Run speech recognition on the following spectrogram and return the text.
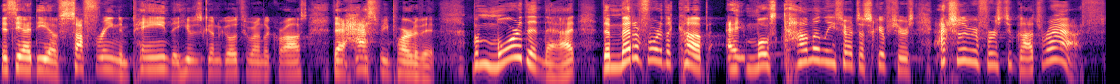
it's the idea of suffering and pain that he was going to go through on the cross. That has to be part of it. But more than that, the metaphor of the cup, eh, most commonly throughout the scriptures, actually refers to God's wrath.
